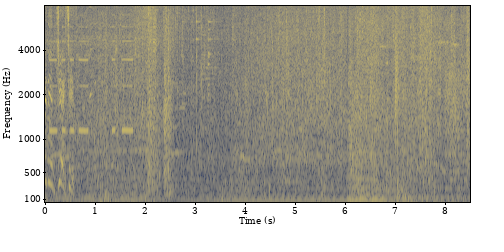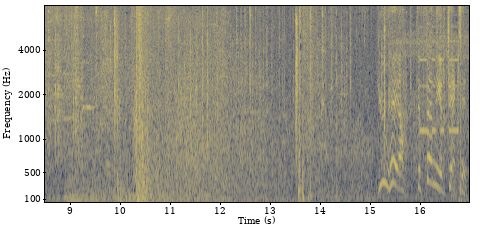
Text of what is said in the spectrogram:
Capture the objective! You here, defend the objective!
